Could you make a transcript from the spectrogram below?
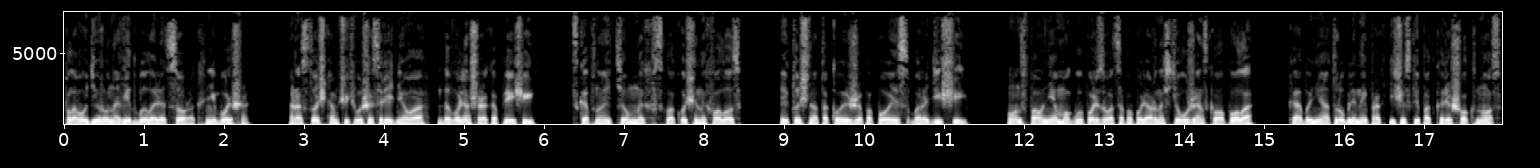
Плавудиру на вид было лет сорок, не больше. Росточком чуть выше среднего, довольно широкоплечий, с копной темных всклокоченных волос и точно такой же по пояс бородищей. Он вполне мог бы пользоваться популярностью у женского пола, кабы не отрубленный практически под корешок нос,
